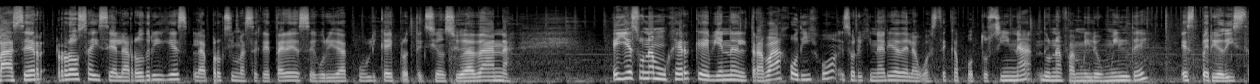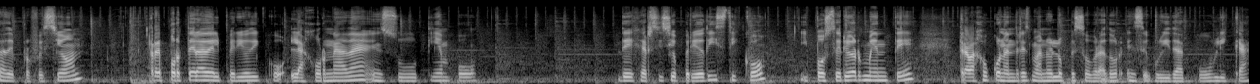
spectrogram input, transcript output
Va a ser Rosa Isela Rodríguez, la próxima secretaria de Seguridad Pública y Protección Ciudadana. Ella es una mujer que viene del trabajo, dijo, es originaria de la Huasteca Potosina, de una familia humilde, es periodista de profesión, reportera del periódico La Jornada en su tiempo de ejercicio periodístico y posteriormente trabajó con Andrés Manuel López Obrador en seguridad pública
